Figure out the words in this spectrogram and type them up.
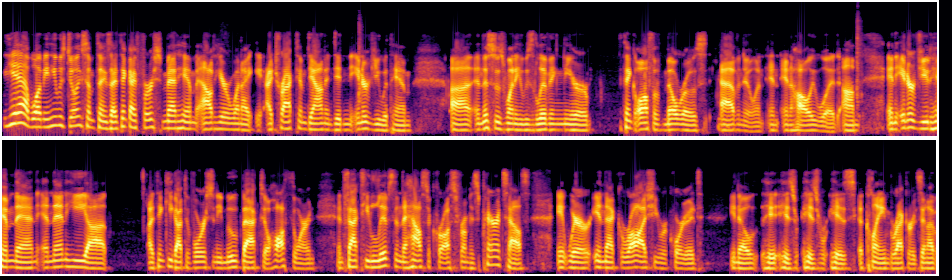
Yeah, well, I mean, he was doing some things. I think I first met him out here when I I tracked him down and did an interview with him, uh, and this was when he was living near, I think, off of Melrose Avenue in in, in Hollywood, um, and interviewed him then, and then he. Uh, I think he got divorced and he moved back to Hawthorne. In fact, he lives in the house across from his parents' house, it, where in that garage he recorded, you know, his his his acclaimed records. And I've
